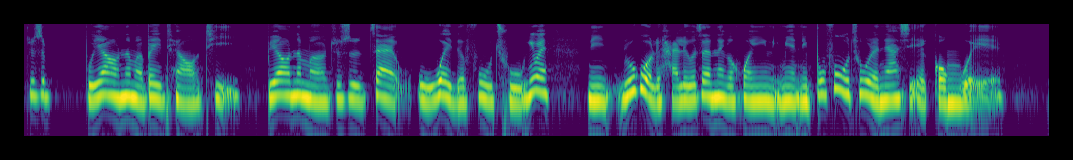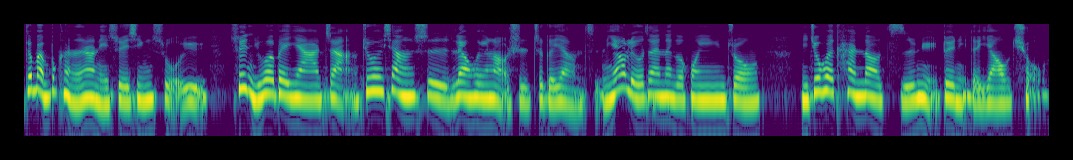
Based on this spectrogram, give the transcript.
就是不要那么被挑剔。不要那么就是在无谓的付出，因为你如果你还留在那个婚姻里面，你不付出，人家写恭维，根本不可能让你随心所欲，所以你就会被压榨，就会像是廖慧英老师这个样子。你要留在那个婚姻中，你就会看到子女对你的要求。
